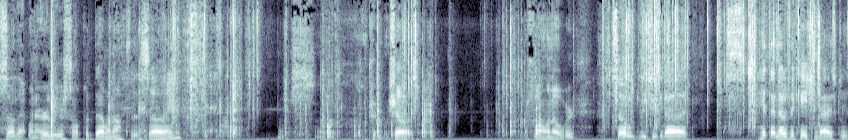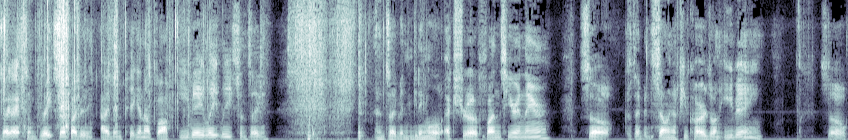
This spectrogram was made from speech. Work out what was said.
saw that one earlier, so I'll put that one off to the side. Oops. Curtain Shaw's falling over. So you should uh, hit that notification, guys, please. I got some great stuff I've been I've been picking up off eBay lately since I since I've been getting a little extra funds here and there. So because I've been selling a few cards on eBay, so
